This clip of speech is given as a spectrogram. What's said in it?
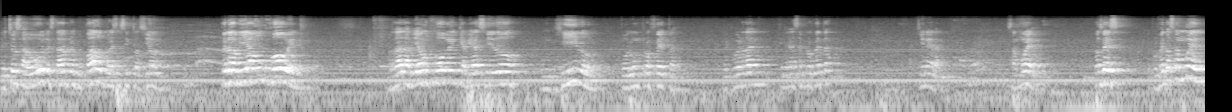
De hecho, Saúl estaba preocupado por esa situación. Pero había un joven, ¿verdad? Había un joven que había sido ungido por un profeta. ¿Recuerdan quién era ese profeta? ¿Quién era? Samuel. Entonces, el profeta Samuel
